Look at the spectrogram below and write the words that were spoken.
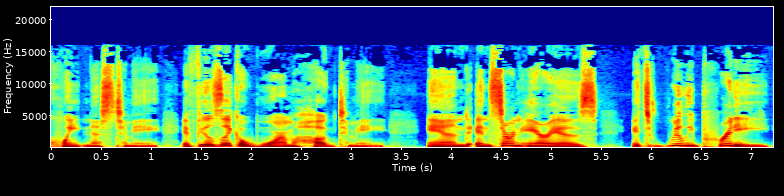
quaintness to me. It feels like a warm hug to me. And in certain areas, it's really pretty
